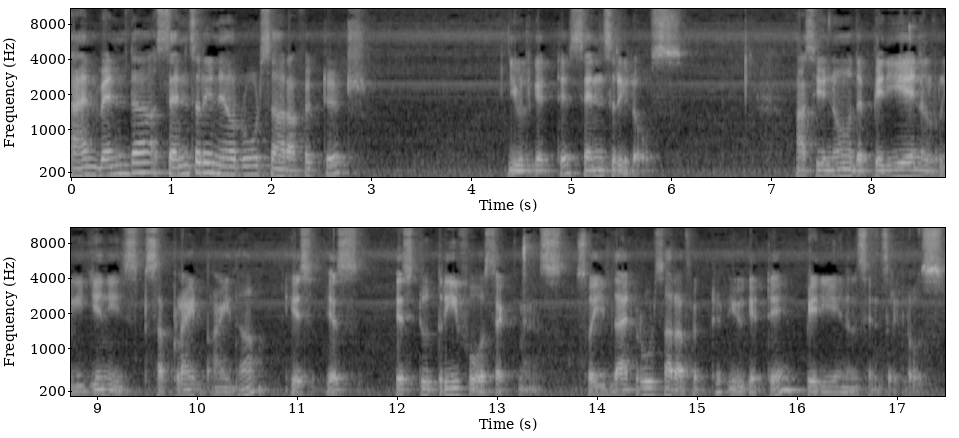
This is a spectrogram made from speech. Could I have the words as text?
And when the sensory nerve roots are affected, you will get a sensory loss. As you know, the perianal region is supplied by the S, S, S2, 4 segments. So, if that roots are affected, you get a perianal sensory loss.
